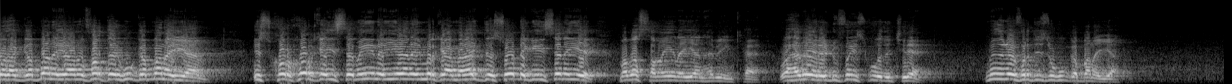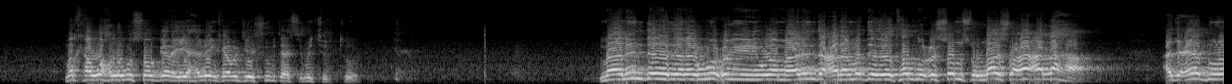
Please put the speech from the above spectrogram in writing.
wada gabanayaan oo fartay ku gabanayaan iskorkorkay samaynayeen ay markaa malaa'igta soo dhegaysanayeen maba samaynayaan habeenkaa waa habeen ay dhufays ku wada jiraan. Midna fartiisu ku gabanayaan markaa wax lagu soo ganaya habeenkaa ma jira shuubtaasi ma jirto maalinteedana wuxuu yidhi waa maalinta calaamadeeda tadlucu shamsu laa shucaaca laha. Cadceeduna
